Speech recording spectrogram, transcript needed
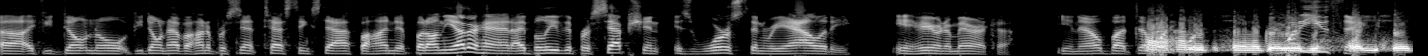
Uh, if you don't know, if you don't have 100% testing staff behind it, but on the other hand, I believe the perception is worse than reality here in America. You know, but uh, I what, what, 100% agree what do you What think? you said.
